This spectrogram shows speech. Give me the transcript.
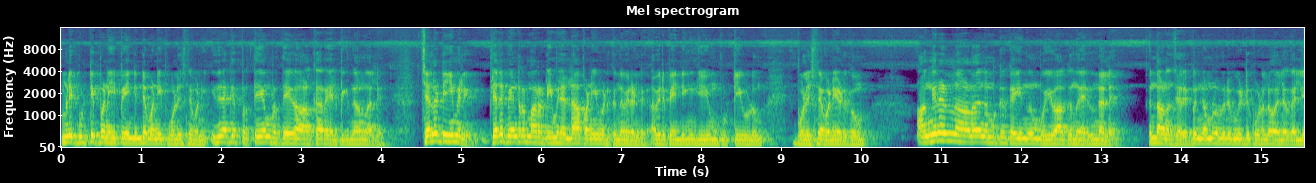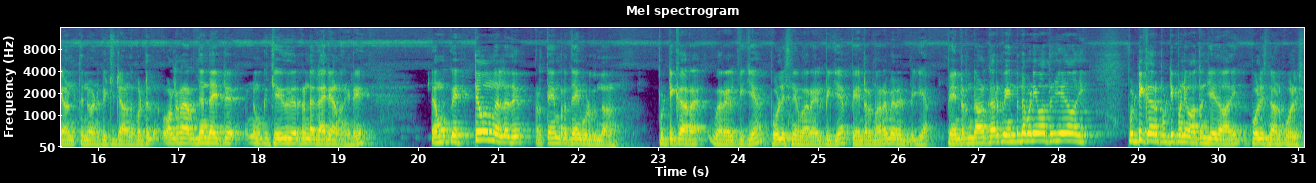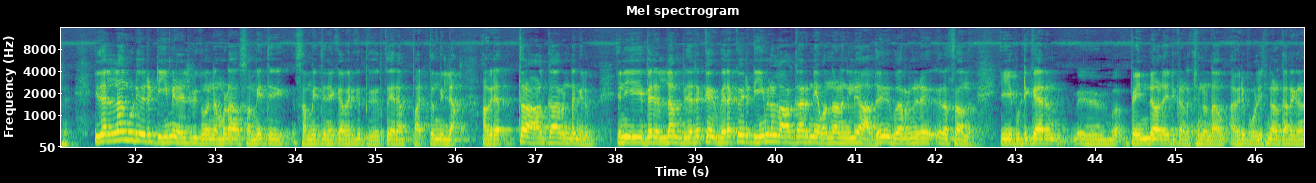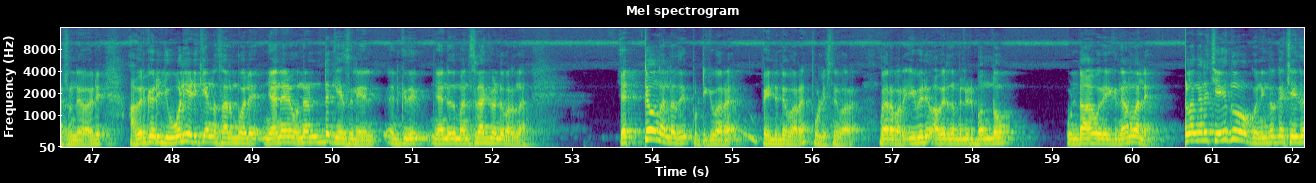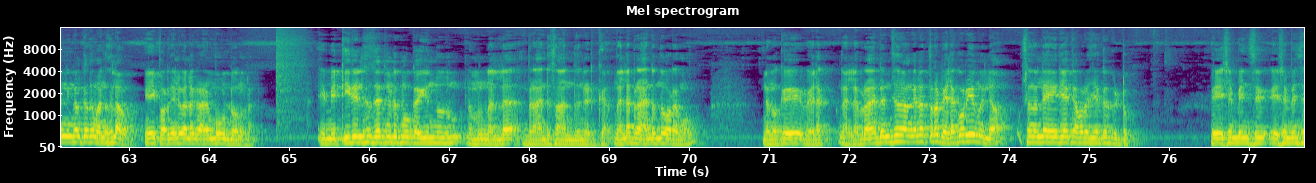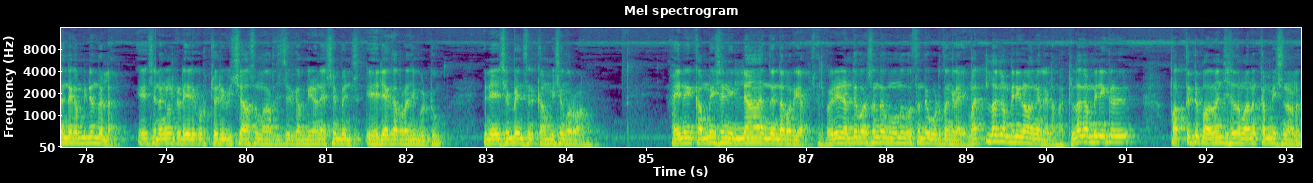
നമ്മൾ ഈ പുട്ടിപ്പണി പെയിന്റിന്റെ പണി പോളിഷിന്റെ പണി ഇതിനൊക്കെ പ്രത്യേകം പ്രത്യേക ആൾക്കാരെ ഏൽപ്പിക്കുന്നതാണ് നല്ലത്. ചില ടീമിൽ ചില പെയിന്റർമാരുടെ ടീമിൽ എല്ലാ പണിയും എടുക്കുന്നവരുണ്ട്. അവർ പെയിന്റിങ് ചെയ്യും പുട്ടി വിടും പോളിഷിന്റെ പണിയെടുക്കും അങ്ങനെയുള്ള ആളെ നമുക്ക് കയ്യിൽ നിന്നും ഒഴിവാക്കുന്നതായിരിക്കും നല്ലത്. എന്താണെന്ന് വെച്ചാൽ ഇപ്പം നമ്മളൊരു വീട്ടിൽ കൂടലോ അല്ലോ കല്യാണത്തിനോ അടുപ്പിച്ചിട്ടാണ് ബട്ട് വളരെ അർജന്റായിട്ട് നമുക്ക് ചെയ്തു തീർക്കേണ്ട കാര്യമാണെങ്കിൽ നമുക്ക് ഏറ്റവും നല്ലത് പ്രത്യേകം പ്രത്യേകം കൊടുക്കുന്നതാണ്. പുട്ടിക്കാരെ വേറെ ഏൽപ്പിക്കുക പോലീസിനെ വേറെ ഏൽപ്പിക്കുക പെയിന്റർമാരെ വേറെ ഏൽപ്പിക്കുക. പെയിന്ററിന്റെ ആൾക്കാർ പെയിന്റിന്റെ പണി മാത്രം ചെയ്താൽ മതി. പുട്ടിക്കാർ പുട്ടിപ്പണി മാത്രം ചെയ്താൽ മതി. പോലീസിനാണ് പോലീസിന്. ഇതെല്ലാം കൂടി ഒരു ടീമിനെ ഏൽപ്പിക്കുമ്പോൾ നമ്മുടെ ആ സമയത്ത് സമയത്തിനൊക്കെ അവർക്ക് തീർത്തു തരാൻ പറ്റുന്നില്ല. അവരെത്ര ആൾക്കാരുണ്ടെങ്കിലും ഇനി ഇവരെല്ലാം ഇവരൊക്കെ ഇവരൊക്കെ ഒരു ടീമിലുള്ള ആൾക്കാർ തന്നെ വന്നാണെങ്കിൽ അത് വേറൊരു രസമാണ്. ഈ പുട്ടിക്കാരൻ പെയിന്റ് ആളായിട്ട് കണക്ഷൻ ഉണ്ടാകും അവർ പോലീസിന്റെ ആൾക്കാരുടെ കണക്ഷൻ ഉണ്ടാകും അവർ അവർക്കൊരു ജോലി അടിക്കാനുള്ള സ്ഥലം പോലെ ഞാൻ ഒന്ന് രണ്ട് കേസിൽ എനിക്കിത് ഞാനിത് മനസ്സിലാക്കി കൊണ്ട് പറഞ്ഞത്. ഏറ്റവും നല്ലത് പുട്ടിക്ക് വേറെ പെയിന്റിന് വേറെ പോലീസിന് വേറെ. വേറെ വേറെ ഇവർ അവർ തമ്മിലൊരു ബന്ധവും ഉണ്ടാകാതിരിക്കുന്നതാണ് നിങ്ങളങ്ങനെ ചെയ്തു നോക്കൂ. നിങ്ങൾക്ക് ചെയ്ത് നിങ്ങൾക്കത് മനസ്സിലാവും. ഞാൻ ഈ പറഞ്ഞതിൽ വല്ല കഴമ്പും ഉണ്ടോ എന്നുള്ളത് ഈ മെറ്റീരിയൽസ് തിരഞ്ഞെടുക്കുമ്പോൾ കഴിയുന്നതും നമ്മൾ നല്ല ബ്രാൻഡ് സാധനം തന്നെ എടുക്കുക. നല്ല ബ്രാൻഡ് എന്ന് പറയുമ്പോൾ നമുക്ക് വില നല്ല ബ്രാൻഡ് എന്ന് വെച്ചാൽ അങ്ങനെ അത്ര വില കുറയൊന്നുമില്ല. പക്ഷെ നല്ല ഏരിയ കവറേജൊക്കെ കിട്ടും. ഏഷ്യൻ പെയിൻസ് ഏഷ്യൻ പെയിൻസ് എന്റെ കമ്പനി ഒന്നുമല്ല. ഏഷ്യനങ്ങൾക്കിടയിൽ കുറച്ചൊരു വിശ്വാസം ആർജിച്ചൊരു കമ്പനിയാണ് ഏഷ്യൻ പെയിൻസ് ഏരിയ കവറേജും കിട്ടും. പിന്നെ ഏഷ്യൻ പെയിൻസിന് കമ്മീഷൻ കുറവാണ്. അതിന് കമ്മീഷൻ ഇല്ല എന്ന് തന്നെ പറയാം? ചിലപ്പോൾ ഒരു രണ്ട് പെർസെന്റ് മൂന്ന് പെർസെന്റ് കൊടുത്തെങ്കിലായി മറ്റുള്ള കമ്പനികൾ അങ്ങനെയല്ല. മറ്റുള്ള കമ്പനിക്ക് പത്ത് ടു പതിനഞ്ച് ശതമാനം കമ്മീഷനാണ്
